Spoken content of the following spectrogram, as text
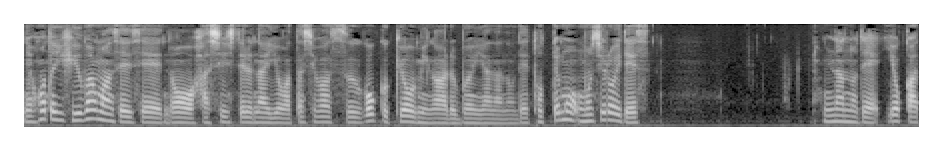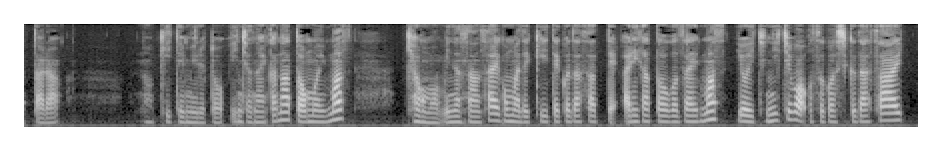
ね、本当にヒューバーマン先生の発信してる内容私はすごく興味がある分野なのでとっても面白いです。なのでよかったら聞いてみるといいんじゃないかなと思います。今日も皆さん最後まで聞いてくださってありがとうございます。良い一日をお過ごしください。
